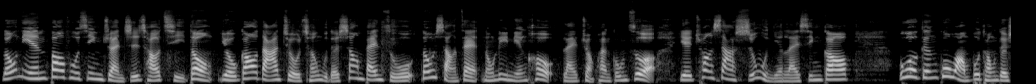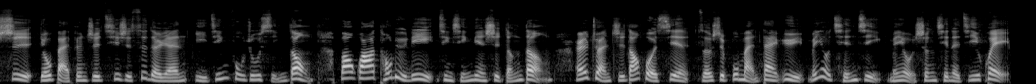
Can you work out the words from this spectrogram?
龙年报复性转职潮启动，有高达九成五的上班族都想在农历年后来转换工作，也创下十五年来新高。不过，跟过往不同的是，有百分之七十四的人已经付诸行动，包括投履历、进行面试等等。而转职导火线则是不满待遇、没有前景、没有升迁的机会。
